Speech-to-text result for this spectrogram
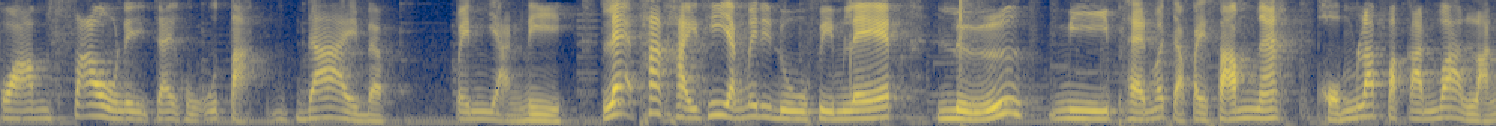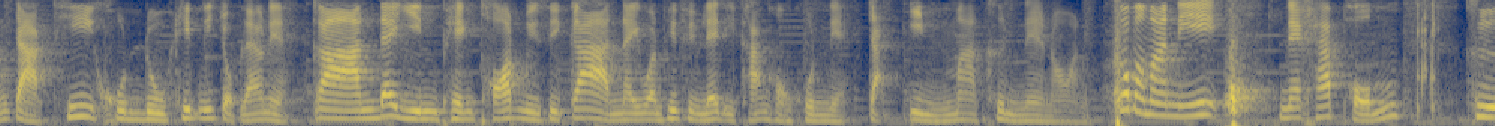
ความเศร้าในใจของอุตะได้แบบ เป็นอย่างดี และถ้าใครที่ยังไม่ได้ดู Film Red หรือมี plan ว่าจะไปซ้ำนะ ผมรับประกันว่าหลังจากที่คุณดูคลิปนี้จบแล้วเนี่ย การได้ยินเพลง Tot Musica ใน One Piece Film Red อีกครั้งของคุณเนี่ย จะอินมากขึ้นแน่นอน ก็ประมาณนี้นะครับผมคือ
